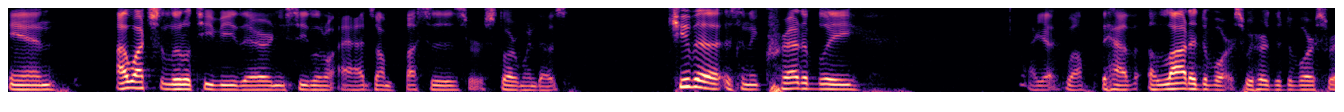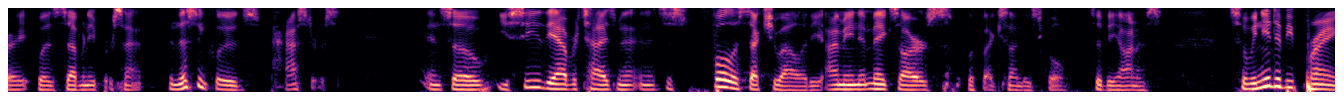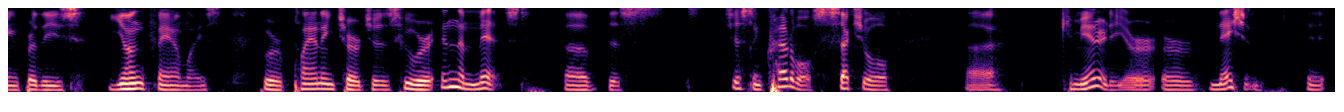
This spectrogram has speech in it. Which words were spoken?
And I watch the little TV there, and you see little ads on buses or store windows. Cuba is an incredibly I guess, well, they have a lot of divorce. We heard the divorce rate was 70%. And this includes pastors. And so you see the advertisement, and it's just full of sexuality. I mean, it makes ours look like Sunday school, to be honest. So we need to be praying for these young families who are planning churches who are in the midst of this just incredible sexual uh, community or, or nation. It,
